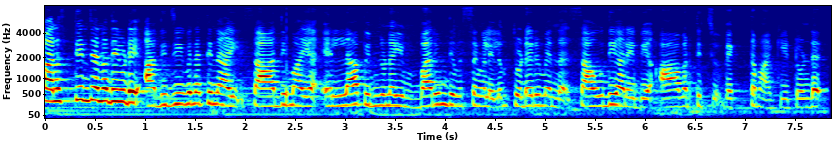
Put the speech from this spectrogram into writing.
ഫലസ്തീൻ ജനതയുടെ അതിജീവനത്തിനായി സാധ്യമായ എല്ലാ പിന്തുണയും വരും ദിവസങ്ങളിലും തുടരുമെന്ന് സൗദി അറേബ്യ ആവർത്തിച്ചു വ്യക്തമാക്കിയിട്ടുണ്ട്.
